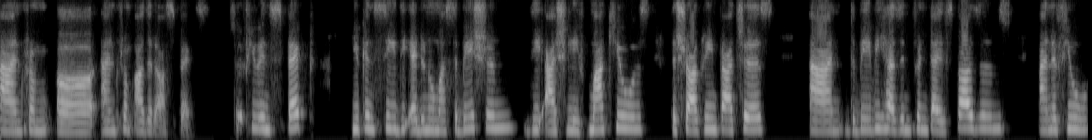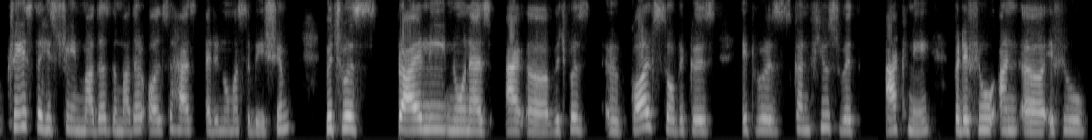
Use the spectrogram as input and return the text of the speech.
and from, uh, and from other aspects. So if you inspect, you can see the adenoma sebaceum, the ashy leaf macules, the shagreen patches, and the baby has infantile spasms. And if you trace the history in mothers, the mother also has adenoma sebaceum, which was priorly known as, uh, which was uh, called so because it was confused with acne. But if you, uh, if you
